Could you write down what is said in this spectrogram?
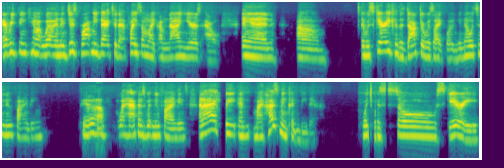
everything came out well, and it just brought me back to that place. I'm like, I'm nine years out, and um, it was scary because the doctor was like, well, you know, it's a new finding. Yeah. What happens with new findings? And I actually, and my husband couldn't be there, which was so scary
